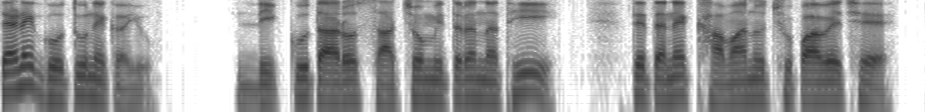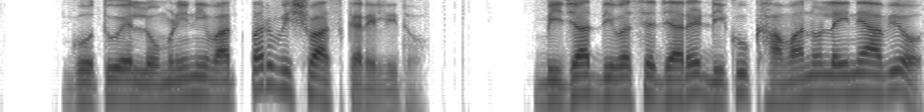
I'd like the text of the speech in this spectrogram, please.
તેણે ગોતુને કહ્યું, ડીકુ તારો સાચો મિત્ર નથી, તે તને ખાવાનું છુપાવે છે. ગોતુએ લોમડીની વાત પર વિશ્વાસ કરી લીધો. બીજા દિવસે જ્યારે ડીકુ ખાવાનું લઈને આવ્યો,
